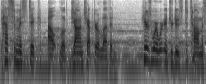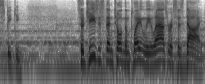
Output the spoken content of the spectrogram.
pessimistic outlook. John chapter 11. Here's where we're introduced to Thomas speaking. So Jesus then told them plainly, Lazarus has died.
